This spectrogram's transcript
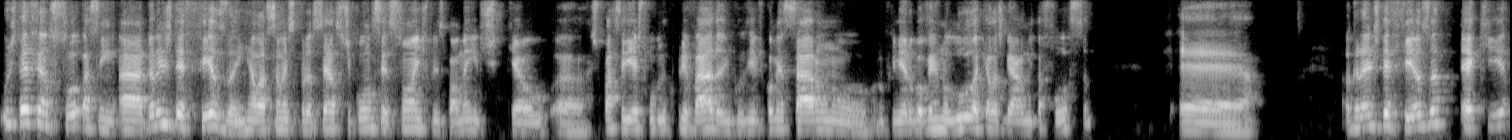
Os defensores, assim, a grande defesa em relação a esse processo de concessões, principalmente, que é o, as parcerias público-privadas, inclusive começaram no, no primeiro governo Lula, que elas ganharam muita força. É, a grande defesa é que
